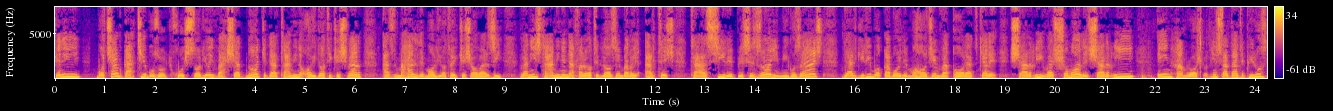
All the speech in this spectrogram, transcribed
یعنی با چند قحطی بزرگ خوشسالی های وحشتناک که در تأمین آیدات کشور از محل مالیات های کشاورزی و نیز تأمین نفرات لازم برای ارتش تأثیر بسزایی میگذشت درگیری با قبایل مهاجم و قارتگر شرقی و شمال شرقی این همراه شد. این سلطنت پیروز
